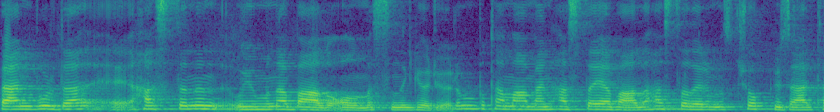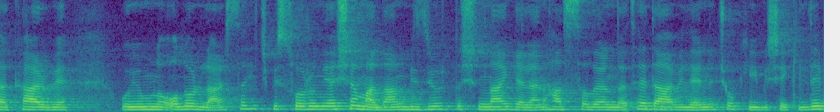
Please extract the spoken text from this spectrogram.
ben burada e, hastanın uyumuna bağlı olmasını görüyorum. Bu tamamen hastaya bağlı. Hastalarımız çok güzel takar ve uyumlu olurlarsa hiçbir sorun yaşamadan biz yurt dışından gelen hastaların da tedavilerini çok iyi bir şekilde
